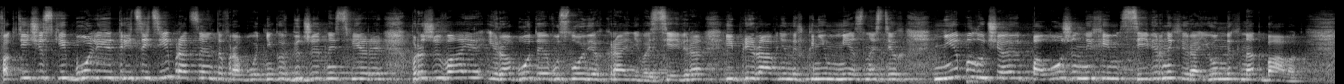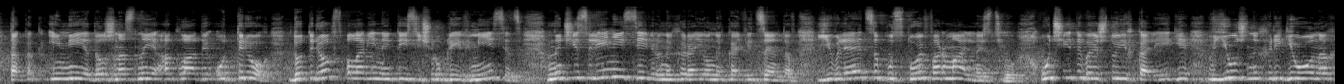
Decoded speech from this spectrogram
Фактически более 30% работников бюджетной сферы, проживая и работая в условиях Крайнего Севера и приравненных к ним местностях, не получают положенных им северных и районных надбавок, так как, имея должностные оклады от 3 до 3,5 тысяч рублей в месяц, начисление северных и районных коэффициентов является пустой формальностью, учитывая, что их коллеги в южных регионах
